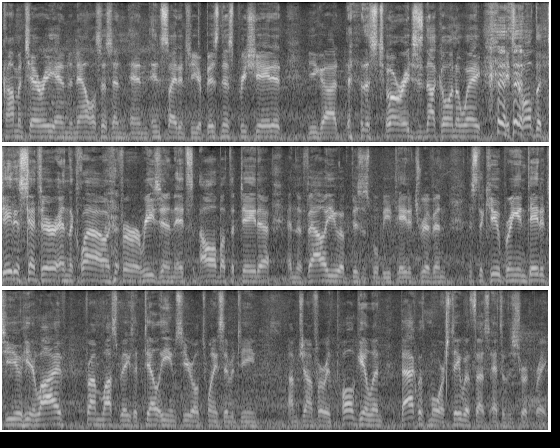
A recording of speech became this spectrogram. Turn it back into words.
commentary and analysis and, and insight into your business. Appreciate it. You got, the storage is not going away. It's called the data center and the cloud for a reason. It's all about the data and the value of business will be data driven. This is theCUBE bringing data to you here live from Las Vegas at Dell EMC World 2017. I'm John Furrier with Paul Gillen, back with more. Stay with us after this short break.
